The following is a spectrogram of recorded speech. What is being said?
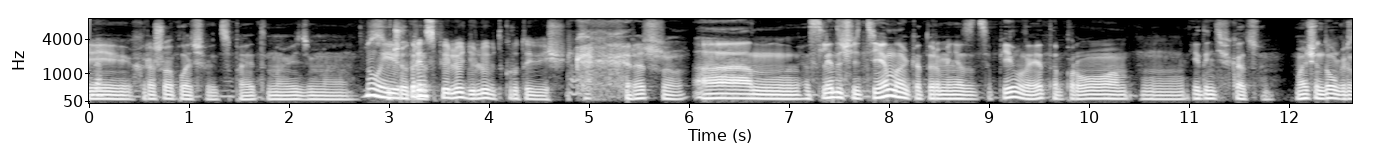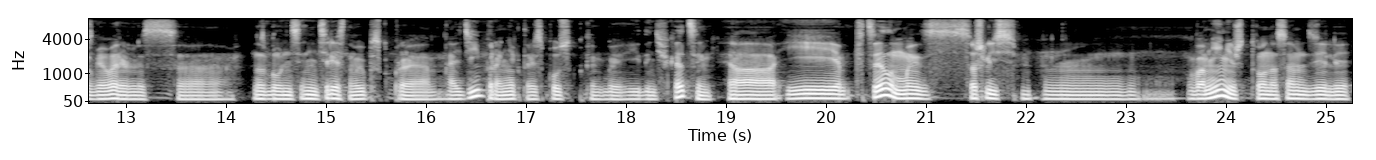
и хорошо оплачивается, поэтому, видимо... Ну и, в принципе, люди любят крутые вещи. Хорошо. А следующая тема, которая меня зацепила, это про идентификацию. Мы очень долго разговаривали с... Э, у нас был интересный выпуск про ID, про некоторый способ как бы идентификации. А, и в целом мы сошлись во мнении, что на самом деле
